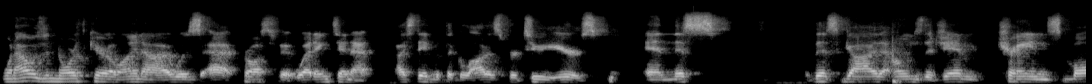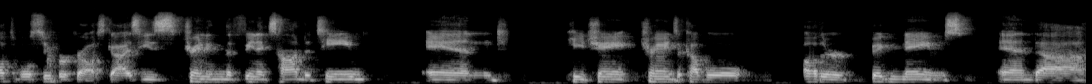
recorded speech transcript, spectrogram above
When I was in North Carolina, I was at CrossFit Weddington at I stayed with the Galatas for two years. And this this guy that owns the gym trains multiple supercross guys. He's training the Phoenix Honda team and he cha- trains a couple other big names. And uh,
